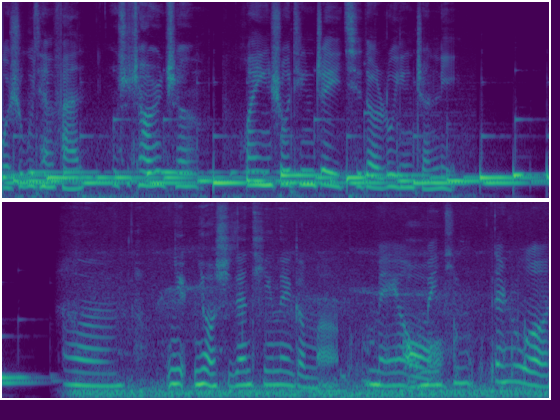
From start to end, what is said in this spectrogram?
我是顾千凡，我是常玉成，欢迎收听这一期的录音整理。你你有时间听那个吗？没有，我没听。但是我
